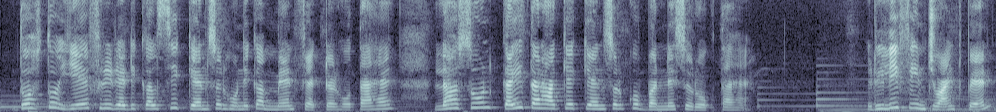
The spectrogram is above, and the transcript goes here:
दोस्तों ये फ्री रेडिकल्स ही कैंसर होने का मेन फैक्टर होता है। लहसुन कई तरह के कैंसर को बनने से रोकता है। रिलीफ इन ज्वाइंट पेन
